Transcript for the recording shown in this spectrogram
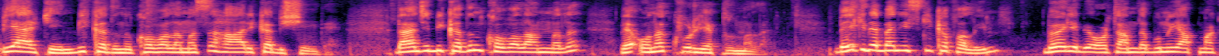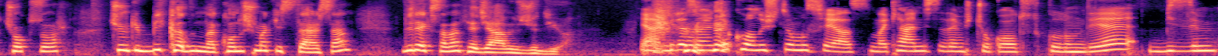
Bir erkeğin bir kadını kovalaması harika bir şeydi. Bence bir kadın kovalanmalı ve ona kur yapılmalı. Belki de ben eski kafalıyım. Böyle bir ortamda bunu yapmak çok zor. Çünkü bir kadınla konuşmak istersen direkt sana tecavüzcü diyor. Yani biraz önce konuştuğumuz şey aslında kendisi demiş çok old school'um diye. Bizim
